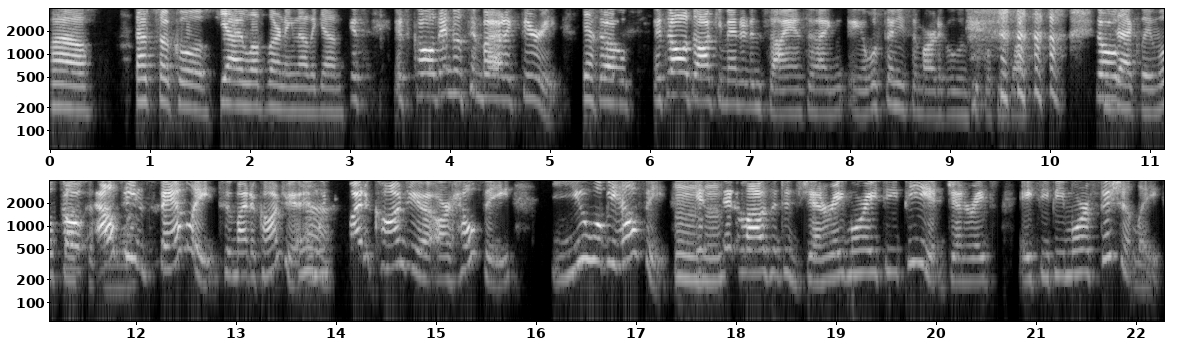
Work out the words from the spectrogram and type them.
Wow. That's so cool. Yeah, I love learning that again. It's it's called endosymbiotic theory. Yeah. So it's all documented in science, and I you know, we'll send you some articles and people can. so exactly, we'll so algae is family to mitochondria, yeah. and when mitochondria are healthy, you will be healthy. Mm-hmm. It, it, allows it to generate more ATP. It generates ATP more efficiently.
